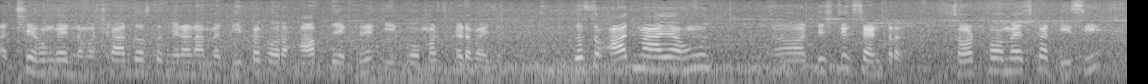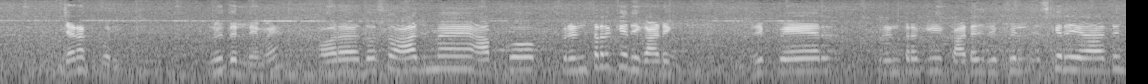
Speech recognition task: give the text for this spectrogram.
अच्छे होंगे। नमस्कार दोस्तों, मेरा नाम है दीपक और आप देख रहे हैं ई कॉमर्स एडवाइज़र दोस्तों, आज मैं आया हूँ डिस्ट्रिक्ट सेंटर शॉर्ट फॉर्म है इसका डीसी जनकपुरी, न्यू दिल्ली में। और, दोस्तों, आज मैं आपको प्रिंटर के रिगार्डिंग रिपेयर प्रिंटर की कार्टेज रिफिल, इसके रिगार्डिंग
